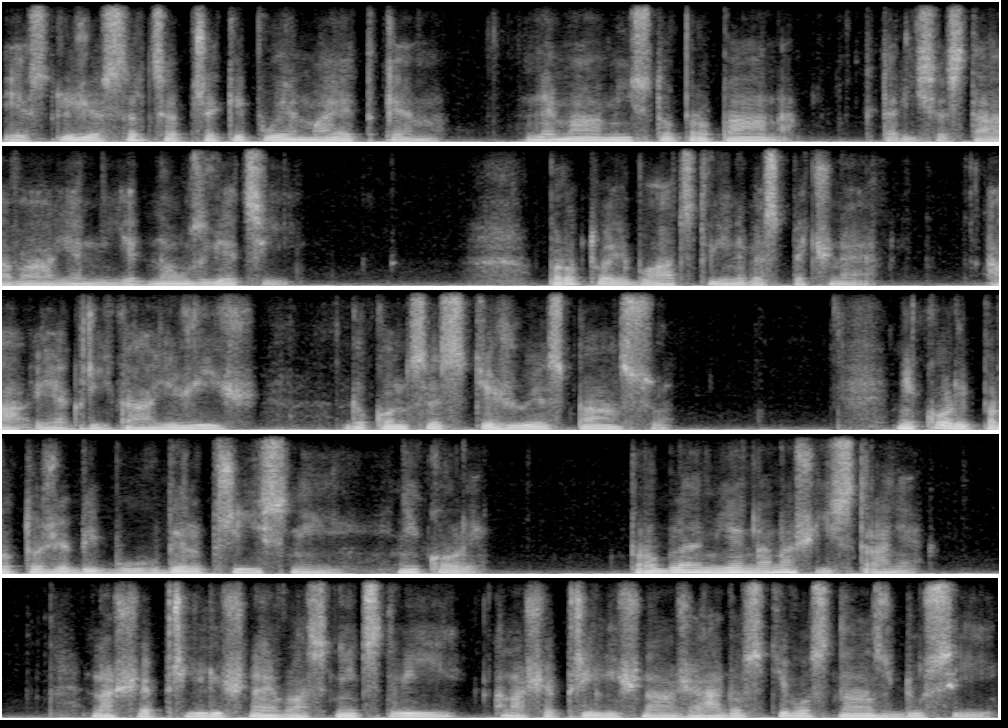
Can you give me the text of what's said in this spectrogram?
Jestliže srdce překypuje majetkem, nemá místo pro pána, který se stává jen jednou z věcí. Proto je bohatství nebezpečné a, jak říká Ježíš, dokonce stěžuje spásu. Nikoli proto, že by Bůh byl přísný, nikoli. Problém je na naší straně. Naše přílišné vlastnictví a naše přílišná žádostivost nás dusí.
